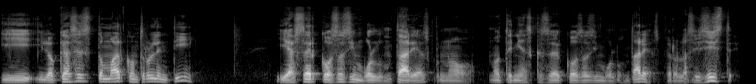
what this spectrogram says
Y, lo que hace es tomar control en ti y hacer cosas involuntarias. No, no tenías que hacer cosas involuntarias, pero las hiciste.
